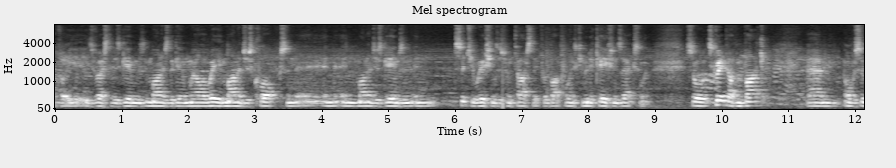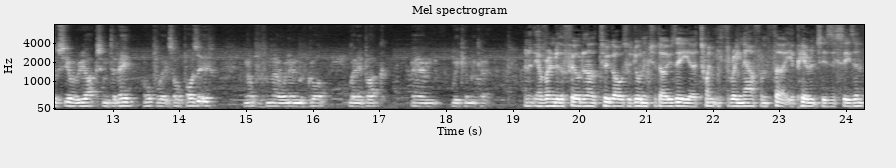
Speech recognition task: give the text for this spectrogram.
I thought he, his rest of his game was he managed the game well. The way he manages clocks and, and, and manages games and, in situations is fantastic for back four. His communication is excellent. So it's great to have him back. Um, obviously, we'll see how he reacts from today. Hopefully, it's all positive. And hopefully, from now on in, we've got Lenny back um, week in, week out. And at the other end of the field, another two goals for Jordan Chiedozie, uh, 23 now from 30 appearances this season.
